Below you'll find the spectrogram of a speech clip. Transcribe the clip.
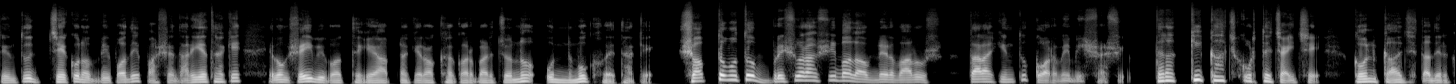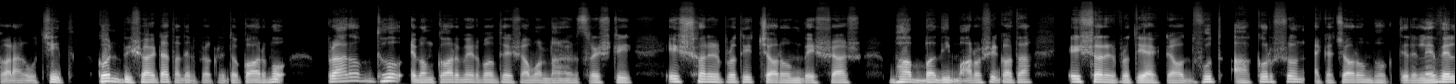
কিন্তু যে কোনো বিপদে পাশে দাঁড়িয়ে থাকে এবং সেই বিপদ থেকে আপনাকে রক্ষা করবার জন্য উন্মুখ হয়ে থাকে। সপ্তমত বৃষ রাশি বা লগ্নের মানুষ, তারা কিন্তু কর্মে বিশ্বাসী। তারা কি কাজ করতে চাইছে? কোন কাজ তাদের করা উচিত? কোন বিষয়টা তাদের প্রকৃত কর্ম? প্রারব্ধ এবং কর্মের মধ্যে সমন্বয়ন সৃষ্টি, ঈশ্বরের প্রতি চরম বিশ্বাস, ভাববাদী মানসিকতা, ঈশ্বরের প্রতি একটা অদ্ভুত আকর্ষণ, একটা চরম ভক্তির লেভেল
